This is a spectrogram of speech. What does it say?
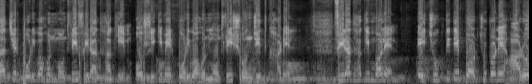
রাজ্যের পরিবহন মন্ত্রী ফিরাদ হাকিম ও সিকিমের পরিবহন মন্ত্রী সঞ্জিত খাড়েল। ফিরাদ হাকিম বলেন এই চুক্তিতে পর্যটনে আরও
